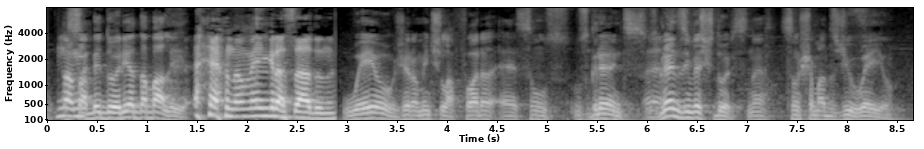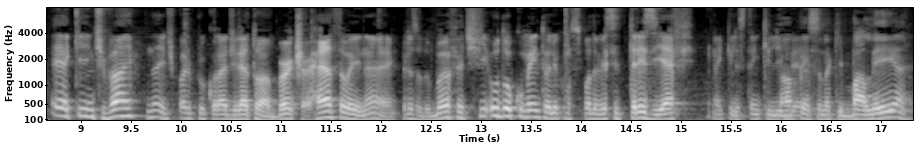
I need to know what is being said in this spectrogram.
nome... sabedoria da baleia. É, o nome é engraçado, né? Whale, geralmente lá fora, é, são os, os grandes, é. os grandes investidores, né? São chamados de whale. E aqui a gente vai, né? A gente pode procurar direto a Berkshire Hathaway, né? A empresa do Buffett. E o documento ali, como vocês podem ver, esse 13F, né? Que eles têm que liberar. Tava pensando aqui, baleia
